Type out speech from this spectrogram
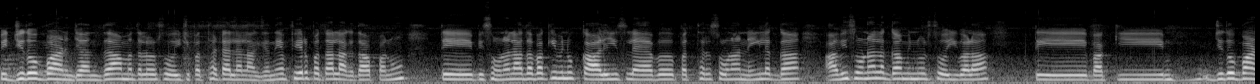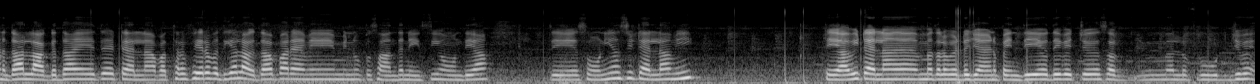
ਵੀ ਜਦੋਂ ਬਣ ਜਾਂਦਾ, ਮਤਲਬ ਰਸੋਈ 'ਚ ਪੱਥਰ ਟੈਲਾਂ ਲੱਗ ਜਾਂਦੀਆਂ ਫਿਰ ਪਤਾ ਲੱਗਦਾ ਆਪਾਂ ਨੂੰ ਤੇ ਵੀ ਸੋਹਣਾ ਲੱਗਦਾ। ਬਾਕੀ ਮੈਨੂੰ ਕਾਲੀ ਸਲੈਬ, ਪੱਥਰ ਸੋਹਣਾ ਨਹੀਂ ਲੱਗਾ ਆ ਵੀ ਸੋਹਣਾ ਲੱਗਾ ਮੈਨੂੰ ਰਸੋਈ ਵਾਲਾ। ਤੇ ਬਾਕੀ ਜਦੋਂ ਬਣਦਾ, ਲੱਗਦਾ ਏ ਤੇ ਟੈਲਾਂ ਪੱਥਰ, ਫਿਰ ਵਧੀਆ ਲੱਗਦਾ, ਪਰ ਐਵੇਂ ਮੈਨੂੰ ਪਸੰਦ ਨਹੀਂ ਸੀ ਆਉਂਦਿਆ। ਤੇ ਸੋਹਣੀਆਂ ਸੀ ਟੈਲਾਂ ਵੀ। ਤੇ ਆ ਵੀ ਟੈਲਾਂ, ਮਤਲਬ ਡਿਜ਼ਾਈਨ ਪੈਂਦੇ ਉਹਦੇ ਵਿੱਚ ਸਬ ਮਤਲਬ ਫਰੂਟ ਜਿਵੇਂ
